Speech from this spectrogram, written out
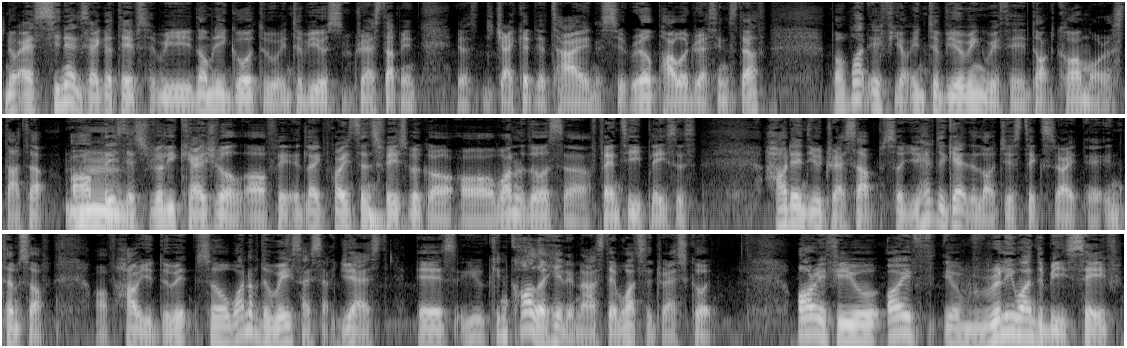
You know, as senior executives, we normally go to interviews dressed up in the jacket, the tie, and the suit, real power dressing stuff. But what if you're interviewing with a dot com or a startup or a place that's really casual, or like for instance Facebook or, or one of those uh, fancy places? How then do you dress up? So you have to get the logistics right uh, in terms of, of how you do it. So one of the ways I suggest is you can call ahead and ask them what's the dress code. Or if you or if you really want to be safe,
